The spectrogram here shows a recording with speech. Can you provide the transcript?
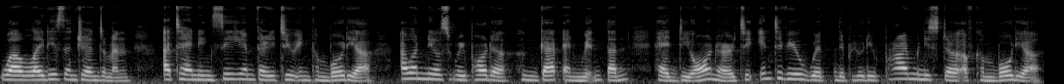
Well, ladies and gentlemen, attending CM32 in Cambodia, our news reporter Hưng Cát and Nguyễn Tấn had the honor to interview with Deputy Prime Minister of Cambodia,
